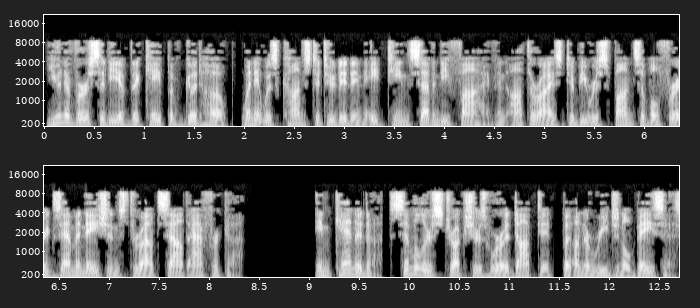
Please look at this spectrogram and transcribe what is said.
University of the Cape of Good Hope, when it was constituted in 1875 and authorised to be responsible for examinations throughout South Africa. In Canada, similar structures were adopted, but on a regional basis.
